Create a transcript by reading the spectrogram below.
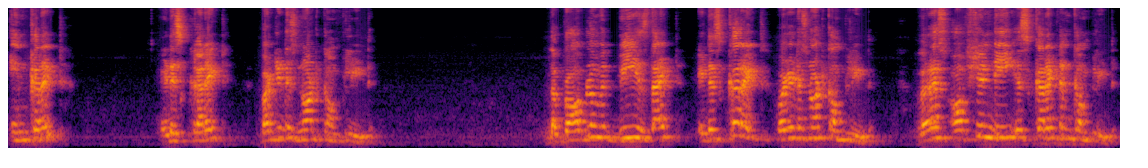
incorrect. It is correct, but it is not complete. The problem with B is that it is correct, but it is not complete. Whereas option D is correct and complete.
